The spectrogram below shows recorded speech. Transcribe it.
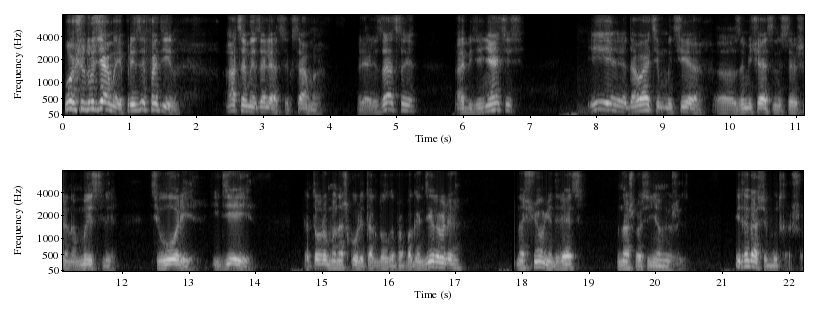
В общем, друзья мои, призыв один – от самоизоляции к самореализации, объединяйтесь и давайте мы те э, замечательные совершенно мысли, теории, идеи, которые мы на школе так долго пропагандировали, начнем внедрять в нашу повседневную жизнь. И тогда все будет хорошо.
